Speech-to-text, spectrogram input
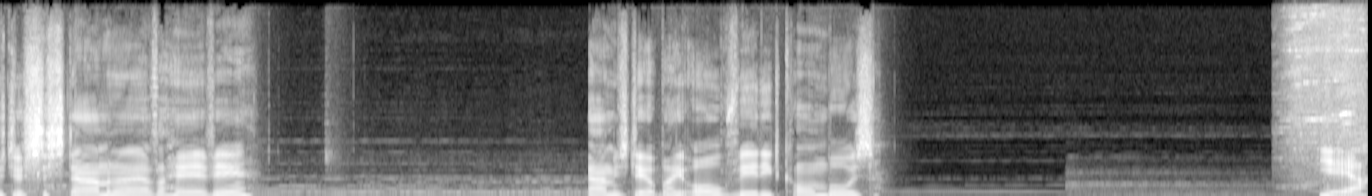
reduce the stamina of a heavy. Damage dealt by all varied combos. Yeah.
